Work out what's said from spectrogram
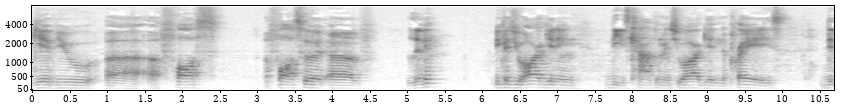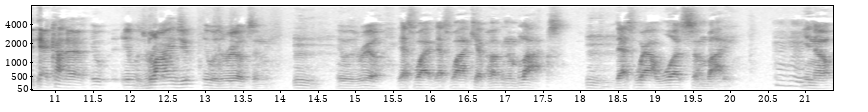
give you uh, a false a falsehood of living? Because you are getting these compliments, you are getting the praise. Did that kind of it, it was blind real. you? It was real to me. Mm. It was real. That's why. That's why I kept hugging them blocks. Mm. That's where I was somebody. Mm-hmm. You know,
